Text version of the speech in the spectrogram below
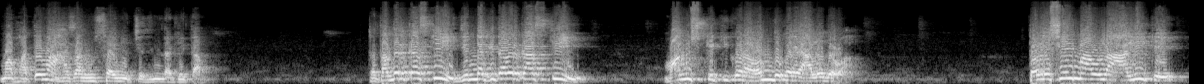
মা ফাতেমা হাসান হুসাইন হচ্ছে জিন্দা কিতাব। তো তাদের কাজ কি? জিন্দা কিতাবের কাজ কি? মানুষকে কি করা, অন্ধকারে আলো দেওয়া। তাহলে সেই মাওলা আলীকে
